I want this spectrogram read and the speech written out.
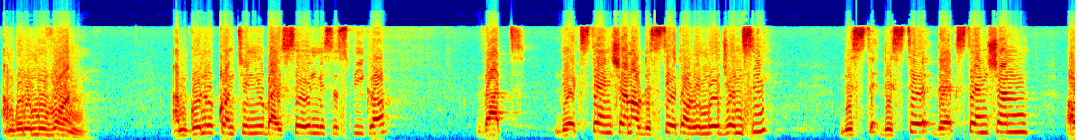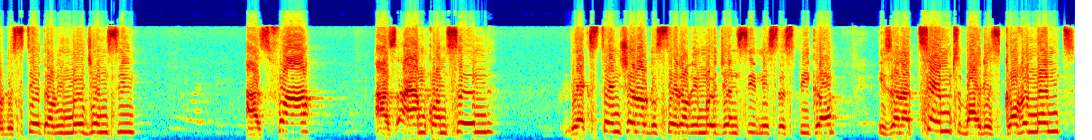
I'm going to move on. I'm going to continue by saying, Mr. Speaker, that the extension of the state of emergency, the, sta- the, sta- the extension of the state of emergency, as far as I am concerned, the extension of the state of emergency, Mr. Speaker, is an attempt by this government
